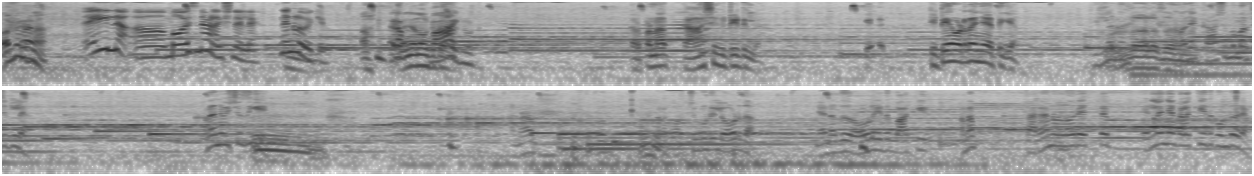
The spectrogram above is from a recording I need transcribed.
ഒരെണ്ണം വേണ? ഏയ് ഇല്ല. ബോയ്സിന്റെ കളക്ഷൻ അല്ലേ? നിങ്ങൾ എടാ ഞാൻ വാ ഇങ്ങോട്ട്. കറുപ്പണ്ണ കാശ് കിട്ടിയിട്ടില്ല. കിട്ടിയ ഉടനെ ഞാൻ എത്തിക്കാം. അണ്ണാ, ഞാൻ കാശൊന്നും മറിച്ചിട്ടില്ല. അണ്ണാ, വിശ്വസിക്കേ. അണ്ണാ അണ്ണാ, കുറച്ചും കൂടി ലോഡുതാ ഞാനത് റോൾ ചെയ്ത് ബാക്കി അണ തരാനുള്ളവരൊക്കെ എല്ലാം ഞാൻ കളക്ട് ചെയ്ത് കൊണ്ടുവരാം.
